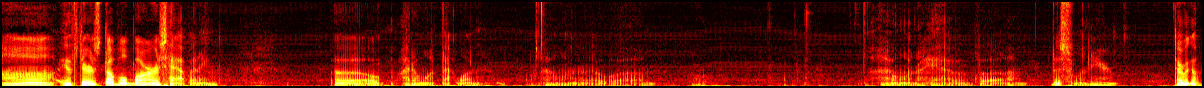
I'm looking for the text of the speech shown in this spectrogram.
uh, if there's double bars happening. Uh, I don't want that one. I want to. Um, I want to have uh, this one here. There we go.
